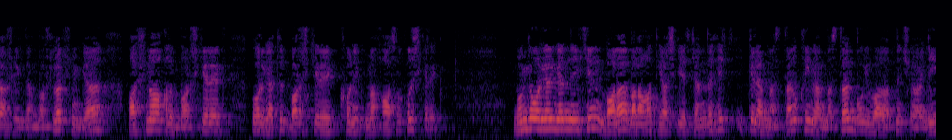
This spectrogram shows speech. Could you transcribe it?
yoshligidan boshlab shunga oshno qilib borish kerak o'rgatib borish kerak ko'nikma hosil qilish kerak. Bunga o'rgangandan keyin bola balog'at yoshiga yetganda hech ikkilanmasdan qiynalmasdan bu ibodatni chiroyli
